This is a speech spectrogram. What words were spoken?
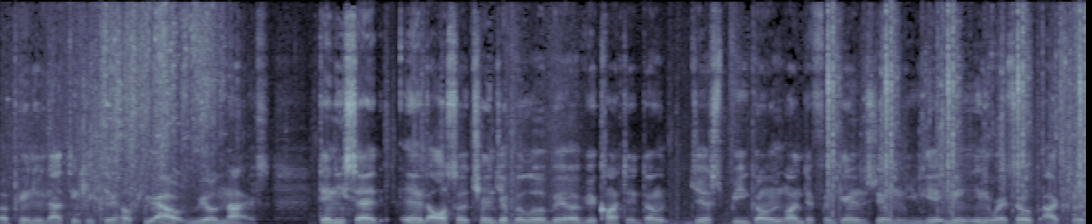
opinion, I think it could help you out real nice. Then he said, and also change up a little bit of your content. Don't just be going on different games filming. You get me? Anyway, so I could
